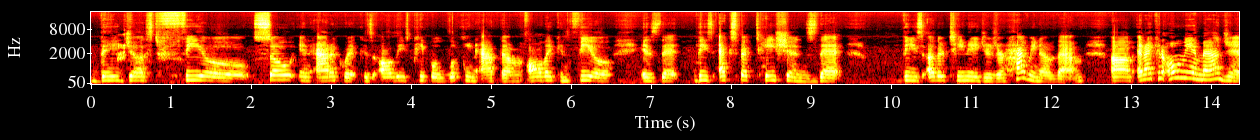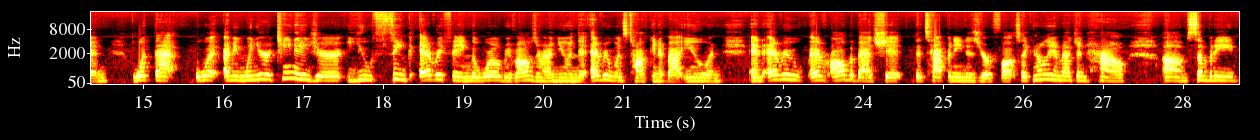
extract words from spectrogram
they just feel so inadequate because all these people looking at them, all they can feel is that these expectations that these other teenagers are having of them. Um, and I can only imagine what that what I mean when you're a teenager you think everything the world revolves around you and that everyone's talking about you and and every, every all the bad shit that's happening is your fault so I can only imagine how um, somebody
